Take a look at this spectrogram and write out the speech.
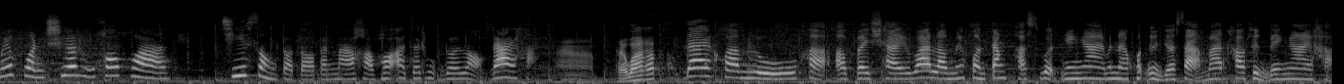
ไม่ควรเชื่อทุกข้อความที่ส่งต่อๆกันมาค่ะ เพราะอาจจะถูกโดยหลอกได้ค่ะอ่า แพรว่าครับ ได้ความรู้ค่ะ เอาไปใช้ว่าเราไม่ควรตั้งพาสเวิร์ดง่ายๆไม่นั้นคนอื่นจะสามารถเข้าถึงได้ง่ายค่ะ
